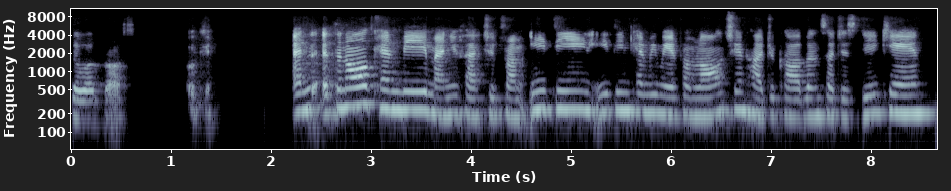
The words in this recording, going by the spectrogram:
slower process. Okay. And ethanol can be manufactured from ethene. Ethene can be made from long chain hydrocarbons such as decane.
